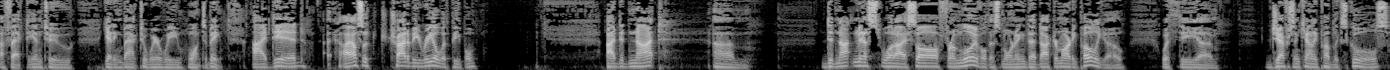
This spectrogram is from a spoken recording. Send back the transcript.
effect into getting back to where we want to be. I did. I also try to be real with people. I did not um, did not miss what I saw from Louisville this morning that Dr. Marty Pollio with the uh, Jefferson County Public Schools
